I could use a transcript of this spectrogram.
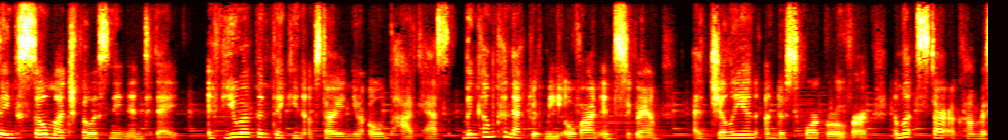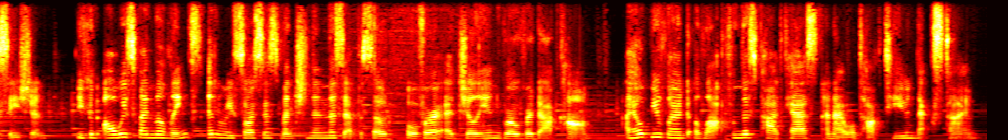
Thanks so much for listening in today. If you have been thinking of starting your own podcast, then come connect with me over on Instagram at Jillian underscore Grover and let's start a conversation. You can always find the links and resources mentioned in this episode over at jilliangrover.com. I hope you learned a lot from this podcast, and I will talk to you next time.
